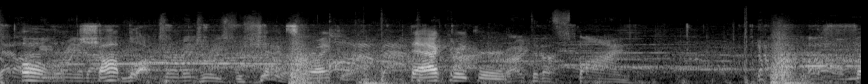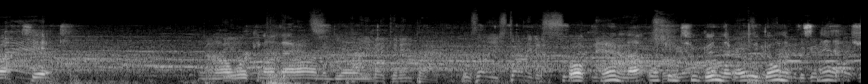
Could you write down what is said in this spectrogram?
Oh, shot block. Jaxson Ryker. Backbreaker. Right to the spine. Front kick. And now working on that arm again. Well, Quinn oh, not looking too good in the early going of this match.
